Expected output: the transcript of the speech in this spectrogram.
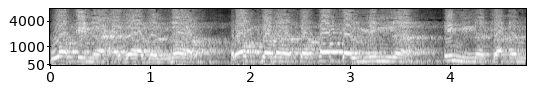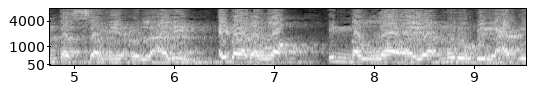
وقنا عذاب النار. ربنا تقبل منا إنك أنت السميع العليم. عباد الله إن الله يأمر بالعدل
